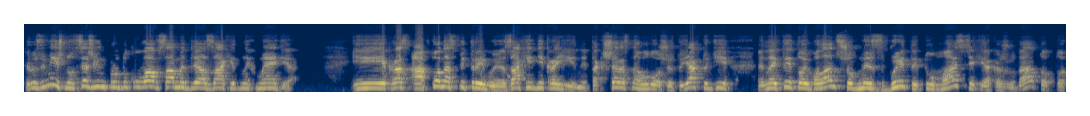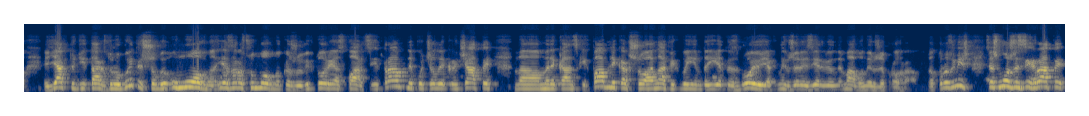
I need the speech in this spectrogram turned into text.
Ти розумієш, ну це ж він продукував саме для західних медіа. І якраз, а хто нас підтримує? Західні країни. Так ще раз наголошую, то як тоді знайти той баланс, щоб не збити ту масть, як я кажу, да? тобто, як тоді так зробити, щоб умовно, я зараз умовно кажу, Вікторія Спарці і Трамп не почали кричати на американських пабліках, що а нафіг ви їм даєте зброю, як в них вже резервів нема, вони вже програли. Тобто, розумієш, це ж може зіграти.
